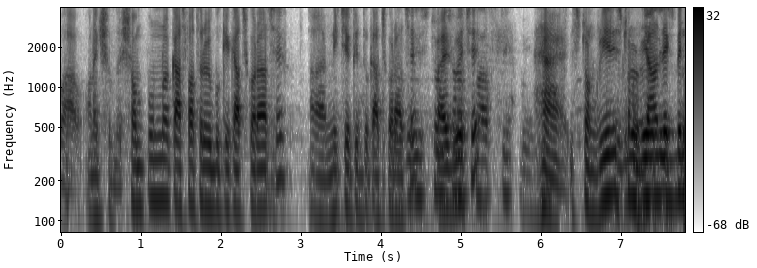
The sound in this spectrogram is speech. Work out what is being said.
ওয়াও অনেক সুন্দর। সম্পূর্ণ কাজ পাথরের বুকে কাজ করা আছে আর নিচে কিন্তু কাজ করা আছে প্রাইস রয়েছে। হ্যাঁ স্টোন রিয়েল স্টোন যা দেখবেন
